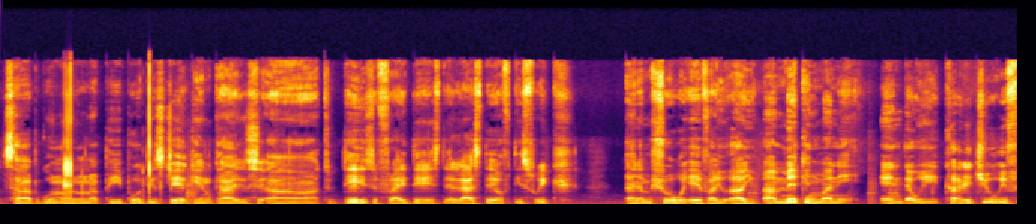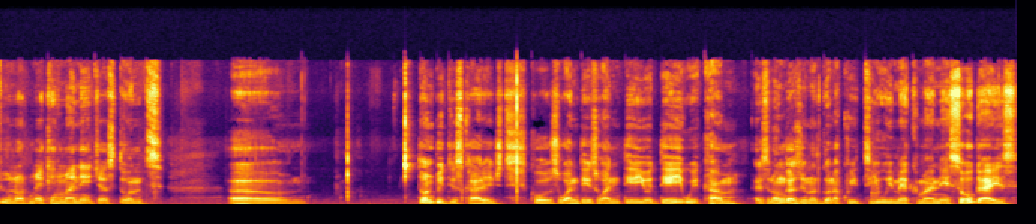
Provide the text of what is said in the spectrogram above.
what's up? Good morning my people. This jay again guys. Uh today is friday. It's the last day of this week. And i'm sure wherever you are you are making money. And i will encourage you if you're not making money just don't um don't be discouraged. Because one day is one day. Your day will come. As long as you're not gonna quit you will make money. So guys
